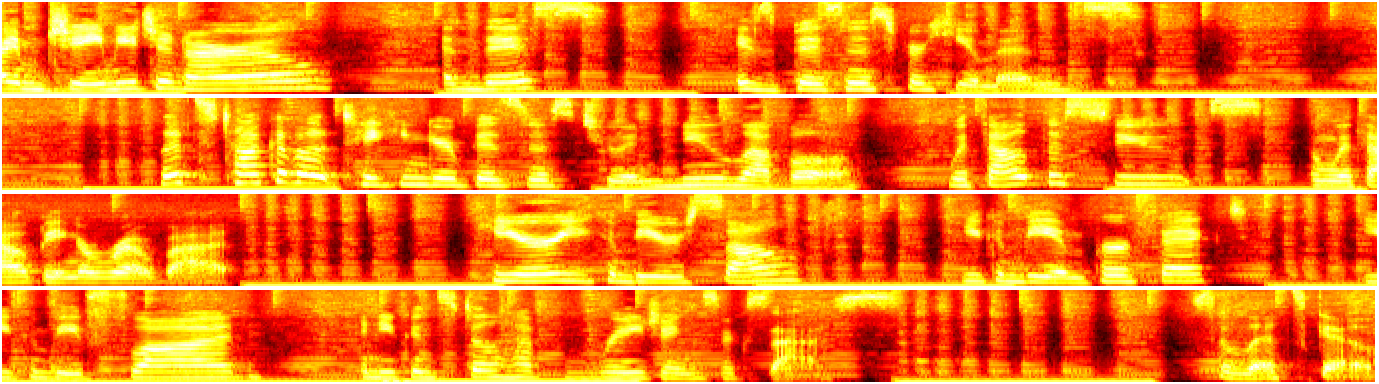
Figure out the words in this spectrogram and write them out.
I'm Jaime Gennaro, and this is Business for Humans. Let's talk about taking your business to a new level without the suits and without being a robot. Here, you can be yourself, you can be imperfect, you can be flawed, and you can still have raging success. So let's go.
